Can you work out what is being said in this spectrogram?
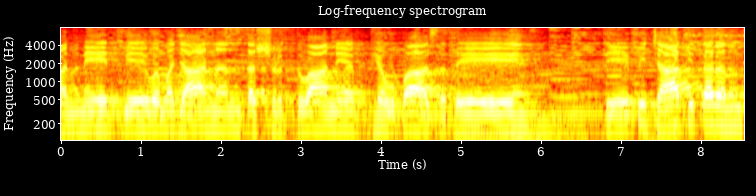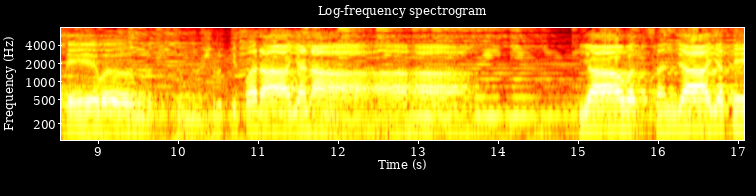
अन्ये श्रुत्वान्यभ्य उपासते तेऽपि चातितरन्तेव मृत्युं श्रुतिपरायणाः। यावत् सञ्जायते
